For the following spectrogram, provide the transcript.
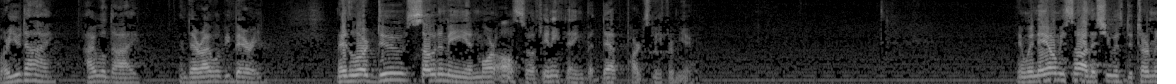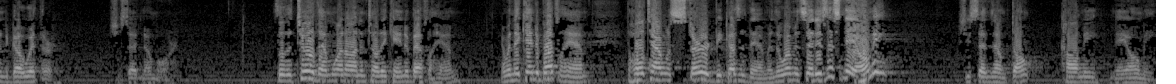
Where you die, I will die, and there I will be buried. May the Lord do so to me, and more also, if anything but death parts me from you. And when Naomi saw that she was determined to go with her, she said no more. So the two of them went on until they came to Bethlehem. And when they came to Bethlehem, the whole town was stirred because of them. And the woman said, Is this Naomi? She said to them, Don't call me Naomi.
